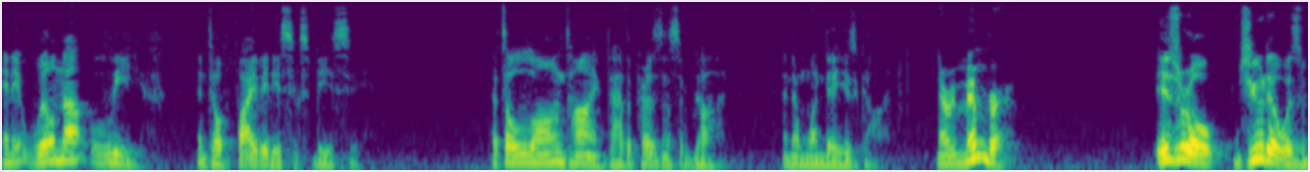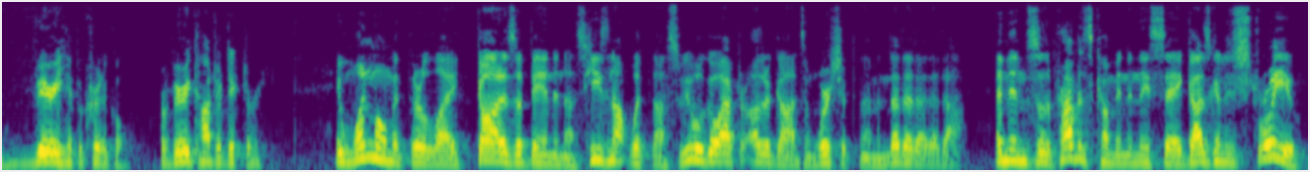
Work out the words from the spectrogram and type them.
And it will not leave until 586 BC. That's a long time to have the presence of God. And then one day he's gone. Now remember, Israel, Judah was very hypocritical or very contradictory. In one moment, they're like, God has abandoned us. He's not with us. We will go after other gods and worship them and da da da da da. And then so the prophets come in and they say, God's going to destroy you.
